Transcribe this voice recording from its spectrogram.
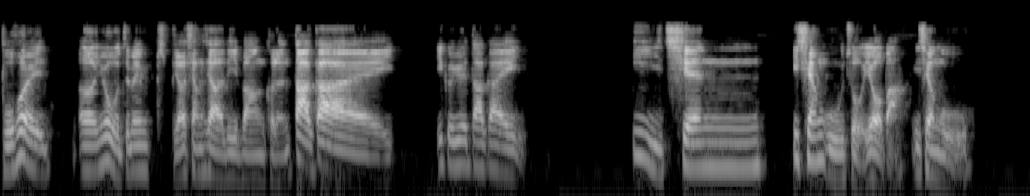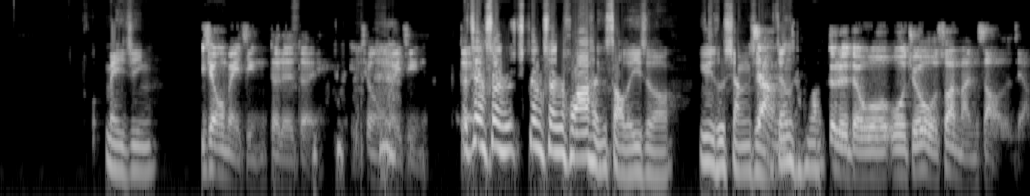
不会，呃，因为我这边比较乡下的地方，可能大概一个月大概一千一千五左右吧，一千五美金，一千五美金，对对对，一千五美金。那这样算这样算是花很少的意思哦？因为你说乡下，这样，子对对对，我我觉得我算蛮少的，这样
